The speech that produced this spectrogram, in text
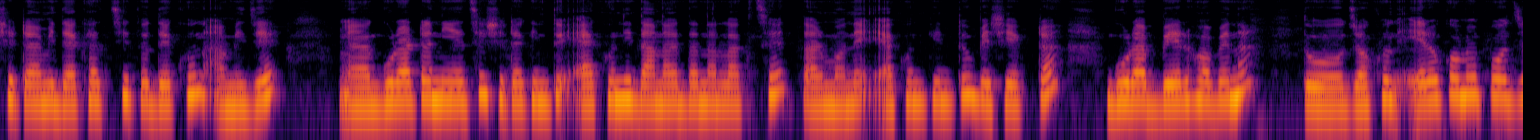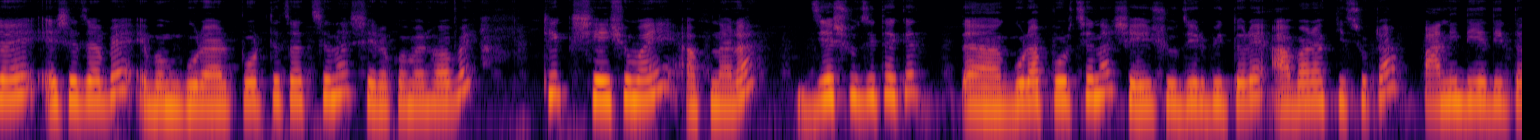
সেটা আমি দেখাচ্ছি। তো দেখুন, আমি যে গুঁড়াটা নিয়েছি, সেটা কিন্তু এখনই দানা দানা লাগছে। তার মানে এখন কিন্তু বেশি একটা গুঁড়া বের হবে না। তো যখন এরকমের পর্যায়ে এসে যাবে এবং গুঁড়া আর পড়তে চাচ্ছে না, সেরকমের হবে। ঠিক সেই সময় আপনারা যে সুজি থেকে গুঁড়া পড়ছে না, সেই সুজির ভিতরে আবার কিছুটা পানি দিয়ে দিতে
